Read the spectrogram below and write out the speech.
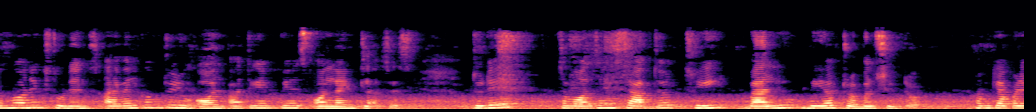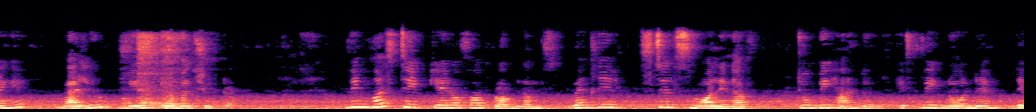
Good morning, students. I welcome to you all at the MPS online classes. Today, small science chapter 3 value be a troubleshooter. हम क्या पढ़ेंगे value be a troubleshooter. We must take care of our problems when they're still small enough to be handled. If we ignore them, they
